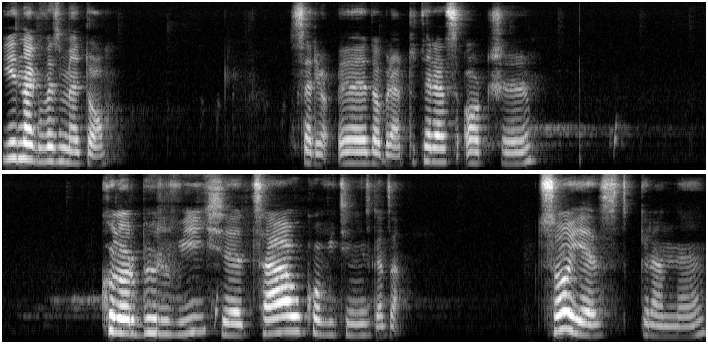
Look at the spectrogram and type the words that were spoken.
Jednak wezmę to. Serio. E, dobra, to teraz oczy. Kolor brwi się całkowicie nie zgadza. Co jest grane?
